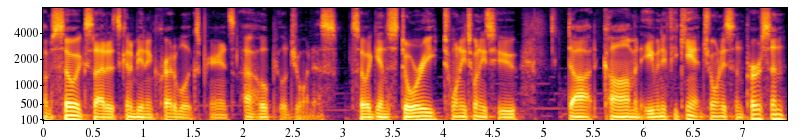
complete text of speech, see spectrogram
I'm so excited. It's going to be an incredible experience. I hope you'll join us. So, again, story2022.com. And even if you can't join us in person,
